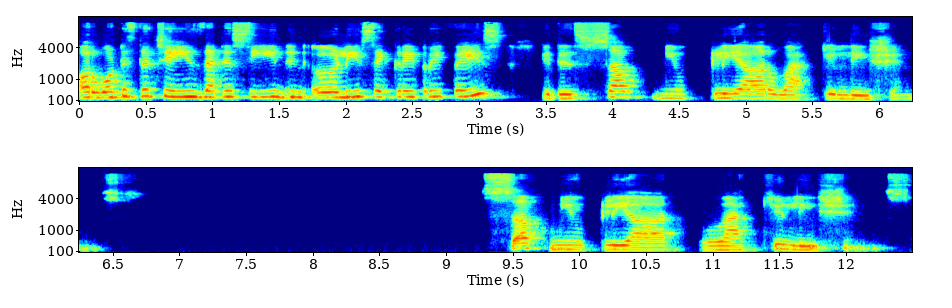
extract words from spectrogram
Or what is the change that is seen in early secretory phase? It is subnuclear vacuolations. Subnuclear vacuolations.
